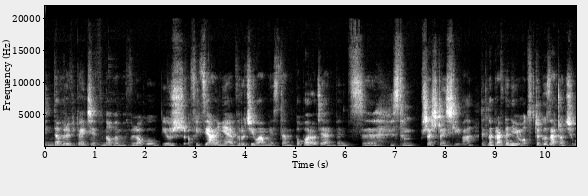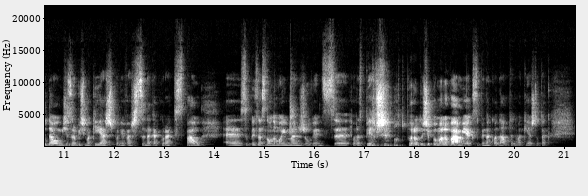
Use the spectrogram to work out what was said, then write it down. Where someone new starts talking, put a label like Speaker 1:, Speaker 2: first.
Speaker 1: Dzień dobry, witajcie w nowym vlogu. Już oficjalnie wróciłam, jestem po porodzie, więc y, jestem przeszczęśliwa. Tak naprawdę nie wiem od czego zacząć. Udało mi się zrobić makijaż, ponieważ synek akurat spał, e, sobie zasnął na moim mężu, więc e, po raz pierwszy od porodu się pomalowałam i jak sobie nakładałam ten makijaż, to tak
